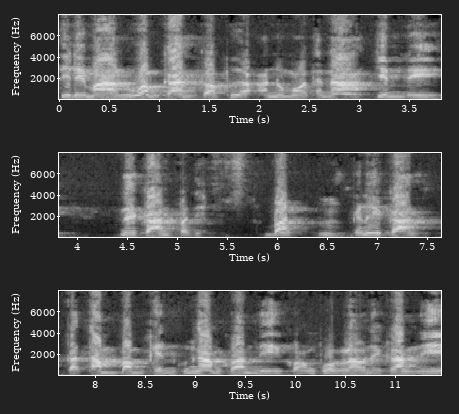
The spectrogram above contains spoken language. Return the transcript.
ที่ได้มาร่วมกันก็เพื่ออนุโมทนายินดี ในการปฏิบัติก็ในการกระทำบำเพ็ญคุณงามความดีของพวกเราในครั้งนี้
